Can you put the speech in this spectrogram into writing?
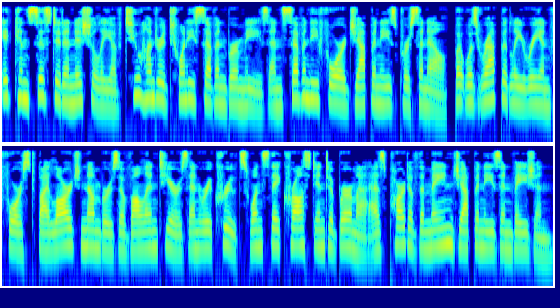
It consisted initially of 227 Burmese and 74 Japanese personnel, but was rapidly reinforced by large numbers of volunteers and recruits once they crossed into Burma as part of the main Japanese invasion.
